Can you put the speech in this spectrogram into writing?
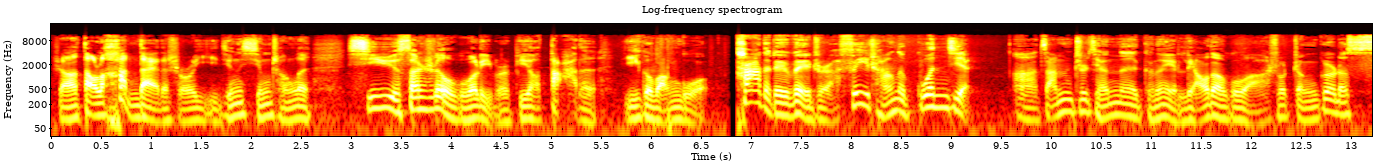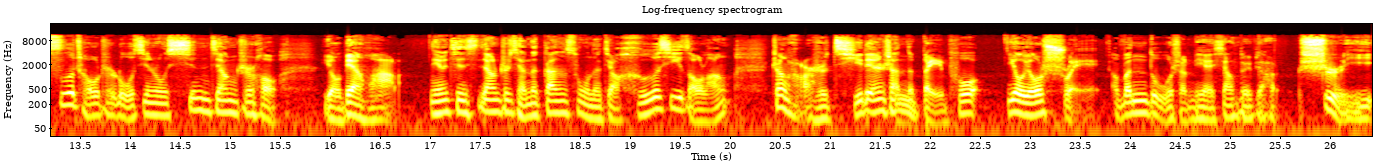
然后到了汉代的时候，已经形成了西域三十六国里边比较大的一个王国。它的这个位置啊，非常的关键啊。咱们之前呢，可能也聊到过啊，说整个的丝绸之路进入新疆之后有变化了，因为进新疆之前的甘肃呢叫河西走廊，正好是祁连山的北坡。又有水，温度什么也相对比较适宜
